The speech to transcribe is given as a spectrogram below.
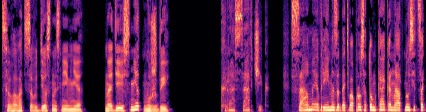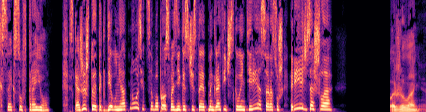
Целоваться в десна с ней мне, надеюсь, нет нужды. Красавчик. Самое время задать вопрос о том, как она относится к сексу втроем. Скажи, что это к делу не относится, вопрос возник из чисто этнографического интереса, раз уж речь зашла. По желанию.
